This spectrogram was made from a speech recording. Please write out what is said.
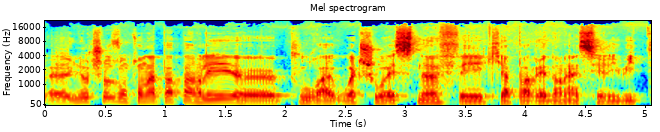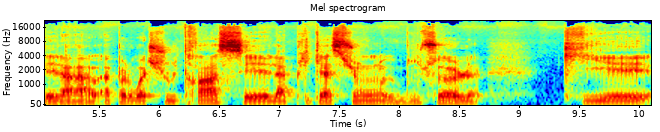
Euh, une autre chose dont on n'a pas parlé euh, pour WatchOS 9 et qui apparaît dans la série 8 et la Apple Watch Ultra, c'est l'application boussole qui est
